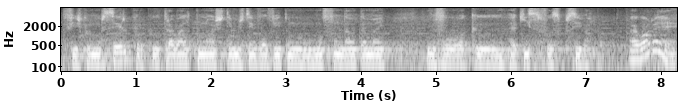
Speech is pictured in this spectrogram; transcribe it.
fiz por merecer, porque o trabalho que nós temos desenvolvido no, no fundão também levou a que, a que isso fosse possível. Agora é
